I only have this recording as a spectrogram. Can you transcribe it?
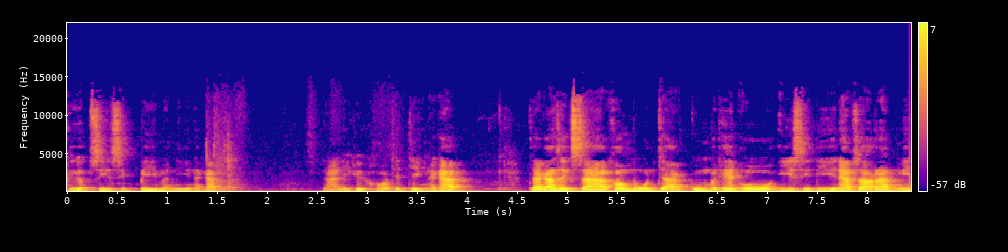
เกือบ 40 ปีมานี้นะครับอันนี้คือข้อเท็จจริงนะครับ จากการศึกษาข้อมูลจากกลุ่มประเทศ OECD นะครับสหรัฐมี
